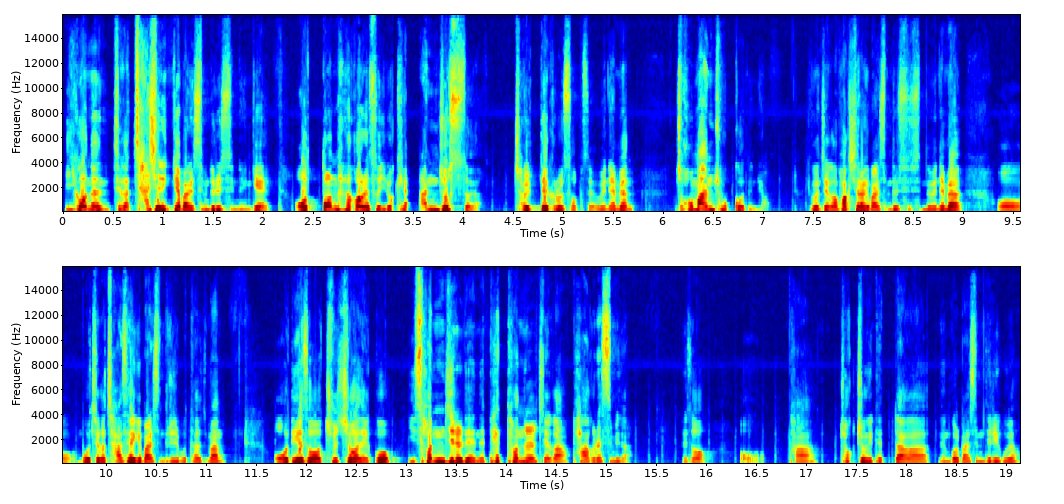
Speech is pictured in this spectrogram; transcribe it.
이거는 제가 자신 있게 말씀드릴 수 있는 게 어떤 학원에서 이렇게 안 줬어요. 절대 그럴 수 없어요. 왜냐면 저만 줬거든요. 이건 제가 확실하게 말씀드릴 수 있습니다. 왜냐면 어 뭐 제가 자세하게 말씀드리지 못하지만 어디에서 출처가 됐고 이 선지를 내는 패턴을 제가 파악을 했습니다. 그래서 어, 다 적중이 됐다는 걸 말씀드리고요.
